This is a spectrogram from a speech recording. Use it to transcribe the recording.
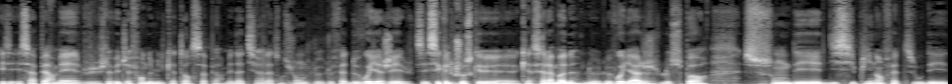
et, ça permet, je, l'avais déjà fait en 2014, ça permet d'attirer l'attention. Le, fait de voyager, c'est quelque chose qui est, assez à la mode. Le, voyage, le sport, ce sont des disciplines en fait ou des,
